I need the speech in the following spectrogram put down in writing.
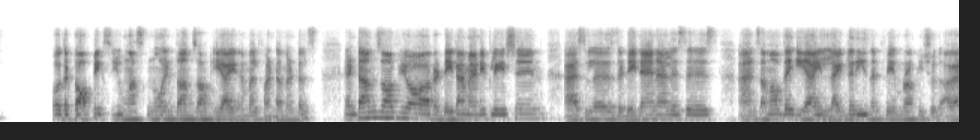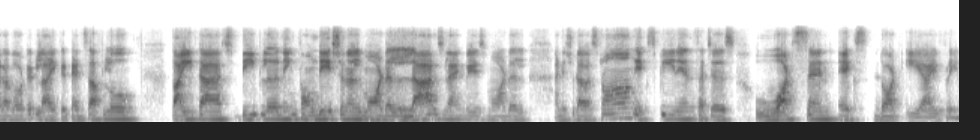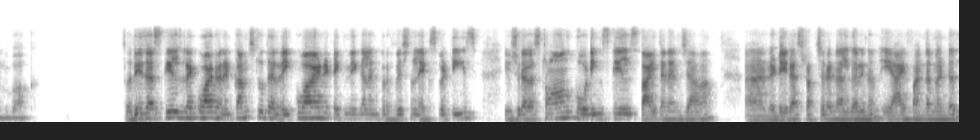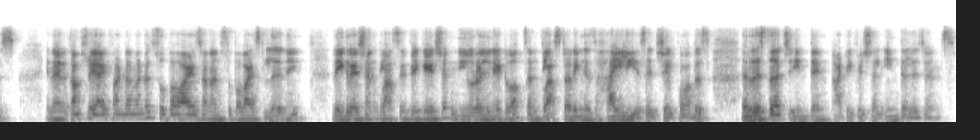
are the topics you must know in terms of AI ML fundamentals. In terms of your data manipulation, as well as the data analysis, and some of the AI libraries and framework you should aware about it, like TensorFlow, PyTorch, deep learning, foundational model, large language model, and you should have a strong experience such as watsonx.ai framework. So these are skills required when it comes to the required technical and professional expertise. You should have a strong coding skills, Python and Java, and data structure and algorithm, AI fundamentals. And when it comes to AI fundamentals, supervised and unsupervised learning, regression classification, neural networks, and clustering is highly essential for this research intern artificial intelligence.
